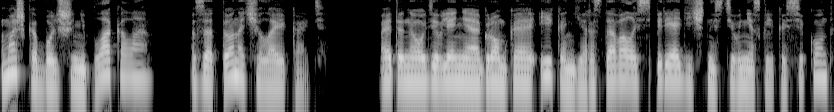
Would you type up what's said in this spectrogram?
Машка больше не плакала, зато начала икать. Это, на удивление, громкое иканье раздавалось с периодичностью в несколько секунд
